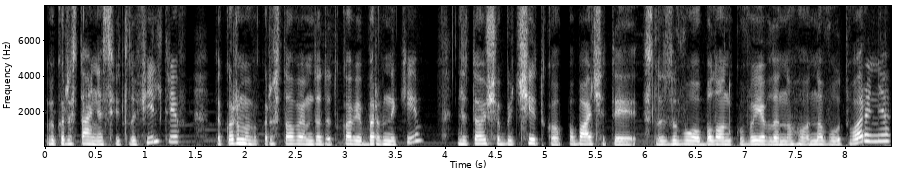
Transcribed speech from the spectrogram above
використання світлофільтрів. Також ми використовуємо додаткові барвники для того, щоб чітко побачити слизову оболонку виявленого новоутворення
